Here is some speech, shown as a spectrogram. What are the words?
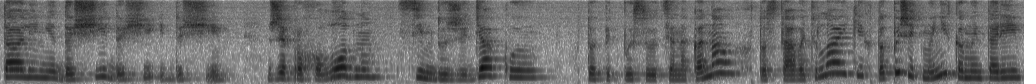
в Таліні, дощі, дощі і дощі. Вже прохолодно. Всім дуже дякую, хто підписується на канал, хто ставить лайки, хто пише мені коментарі.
